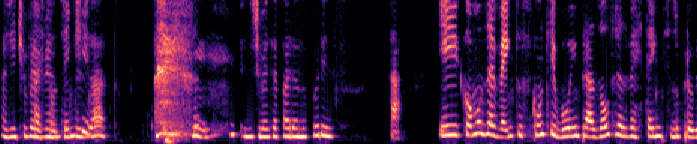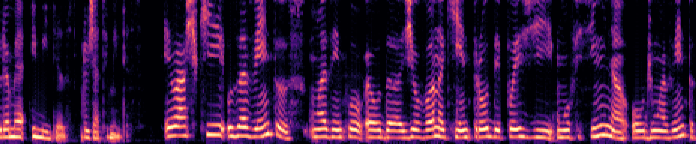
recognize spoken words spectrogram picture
a gente vai Faz vendo... todo sentido. Exato. a gente vai separando por isso. Tá. E como os eventos contribuem para as outras vertentes do programa Emílias, Projeto Emílias? Eu acho que os eventos, um exemplo é o da Giovana, que entrou depois de uma oficina ou de um evento,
